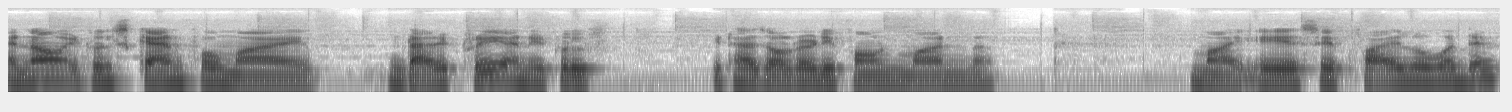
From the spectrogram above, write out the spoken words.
And now it will scan for my directory and it will it has already found my my ASA file over there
